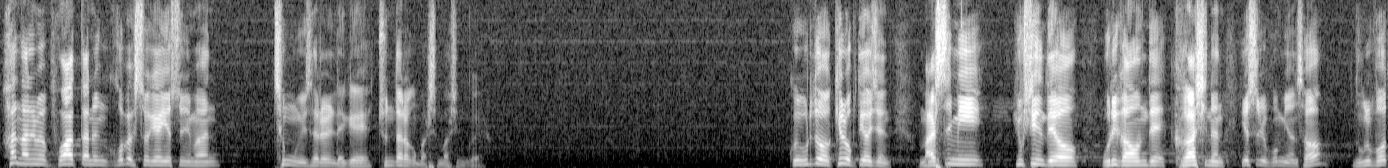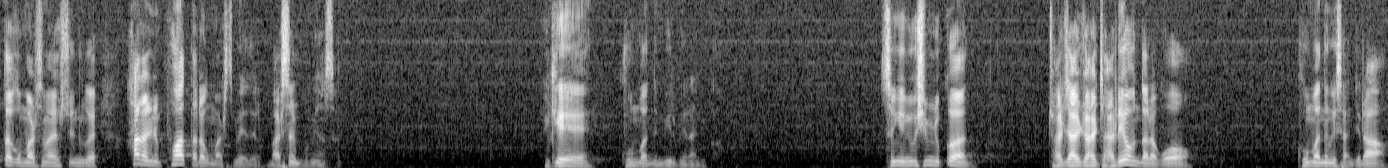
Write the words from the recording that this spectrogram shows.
하나님을 보았다는 그 고백 속에 예수님은 천국 유세를 내게 준다라고 말씀하신 거예요. 그리고 우리도 기록되어진 말씀이 육신이 되어 우리 가운데 거하시는 예수를 보면서 누굴 보았다고 말씀하실 수 있는 거예요? 하나님을 보았다라고 말씀해야 돼요. 말씀을 보면서. 이게 구원받는 믿음이라니까. 성경 66권 잘잘잘잘 외운다라고 구원받는 것이 아니라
